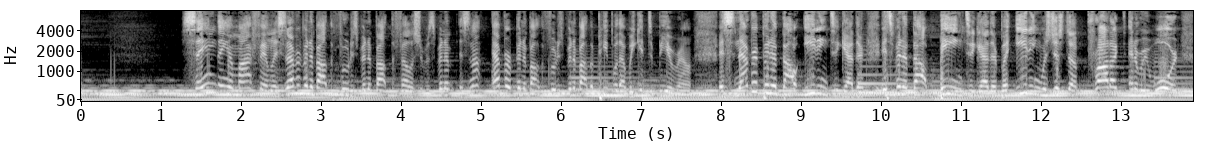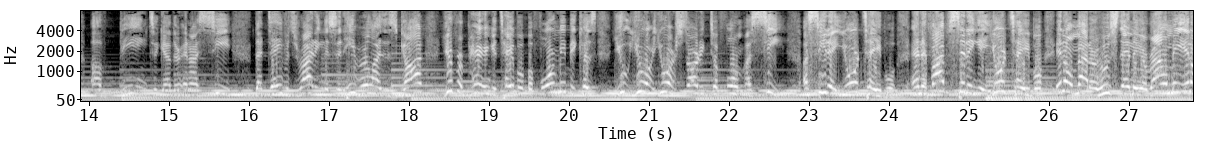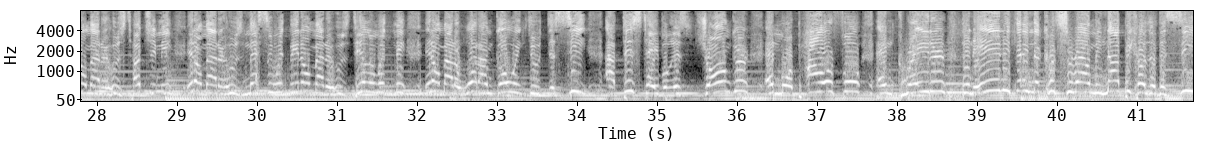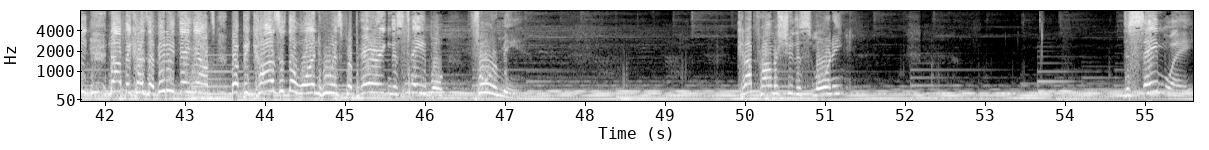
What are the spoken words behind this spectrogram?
Same thing in my family. It's never been about the food. It's been about the fellowship. It's been. A, it's not ever been about the food. It's been about the people that we get to be around. It's never been about eating together. It's been about being together. But eating was just a product and a reward of being together. And I see that David's writing this, and he realizes, God, you're preparing a table before me because you you are you are starting to form a seat, a seat at your table. And if I'm sitting at your table, it don't matter who's standing around me. It don't matter who's touching me. It don't matter who's messing with me. It don't matter who's dealing with me, it don't matter what I'm going through, the seat at this table is stronger and more powerful and greater than anything that could surround me. Not because of the seat, not because of anything else, but because of the one who is preparing this table for me. Can I promise you this morning? The same way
